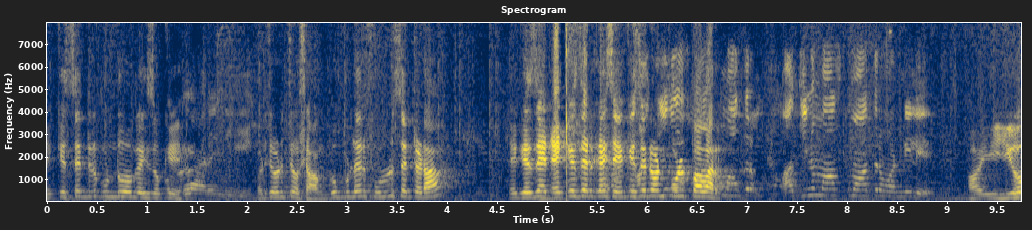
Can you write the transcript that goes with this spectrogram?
എ കെ സെറ്റ് കൊണ്ടുപോകും ഗൈസ് ഓക്കെ പഠിച്ചോ പഠിച്ചോ. ശംഖു പിള്ളേർ ഫുൾ സെറ്റടാ ഫുൾ പവർ അയ്യോ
